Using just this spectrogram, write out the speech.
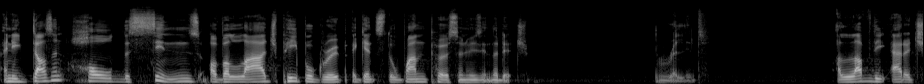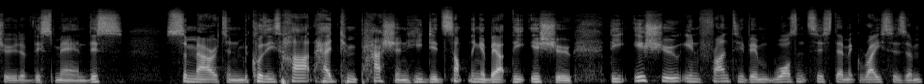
And he doesn't hold the sins of a large people group against the one person who's in the ditch. Brilliant. I love the attitude of this man, this Samaritan, because his heart had compassion, he did something about the issue. The issue in front of him wasn't systemic racism,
